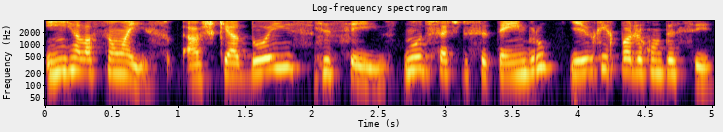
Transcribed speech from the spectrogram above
Em relação a isso, acho que há dois receios. Um é do 7 de setembro, e aí o que pode acontecer?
